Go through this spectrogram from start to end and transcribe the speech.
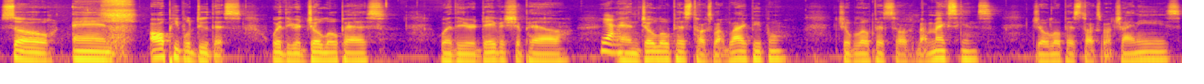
so and all people do this, whether you're Joe Lopez, whether you're David Chappelle, Yeah. and Joe Lopez talks about black people, Joe Lopez talks about Mexicans, Joe Lopez talks about Chinese,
